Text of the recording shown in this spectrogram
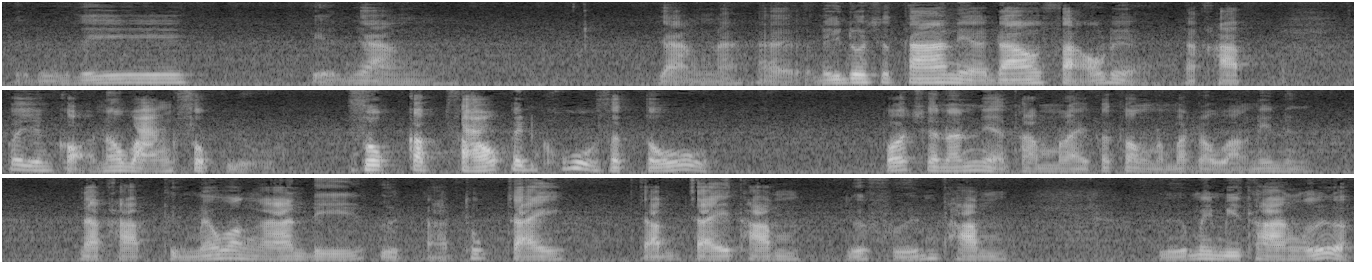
เดี๋ยวดูสิเปลี่ยนอยังอยังนะเออในดวงชะตาเนี่ย ดาวเสาเนี่ยนะครับ ก็ยังเกาะระวางศุกร์อยู่ศุกร์กับเสาเป็นคู่ศัตรูเพราะฉะนั้นเนี่ยทำอะไรก็ต้องระมัดระวังนิดนึงนะครับ ถึงแม้ว่างานดีอึดอัดทุกใจจำใจทำหรือฝืนทำหรือไม่มีทางเลือก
